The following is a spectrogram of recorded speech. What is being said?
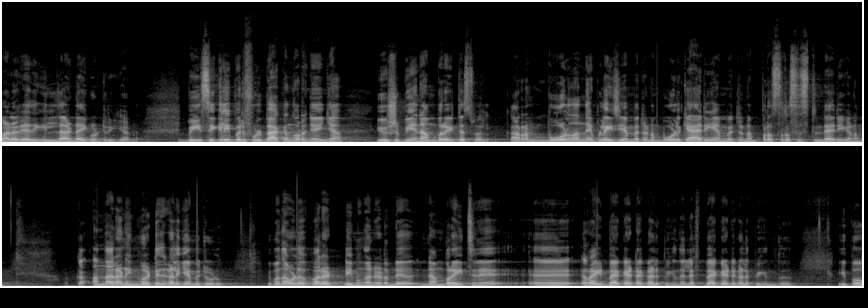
വളരെയധികം ഇല്ലാണ്ടായിക്കൊണ്ടിരിക്കുകയാണ്. ബേസിക്കലി ഇപ്പോൾ ഒരു ഫുൾ ബാക്ക് എന്ന് പറഞ്ഞു കഴിഞ്ഞാൽ you should be a number eight as well കാരണം ബോൾ നന്നായി പ്ലേ ചെയ്യാൻ പറ്റണം ബോൾ ക്യാരി ചെയ്യാൻ പറ്റണം പ്രസ് റെസിസ്റ്റന്റ് ആയിരിക്കണം. എന്നാലാണ് ഇൻവേർട്ട് ചെയ്ത് കളിക്കാൻ പറ്റുള്ളൂ. ഇപ്പോൾ നമ്മൾ പല ടീമും കണ്ടിട്ടുണ്ട് നമ്പർ എയ്റ്റ്സിനെ റൈറ്റ് ബാക്ക് ആയിട്ടാണ് കളിപ്പിക്കുന്നത് ലെഫ്റ്റ് ബാക്ക് ആയിട്ട് കളിപ്പിക്കുന്നത്. ഇപ്പോൾ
